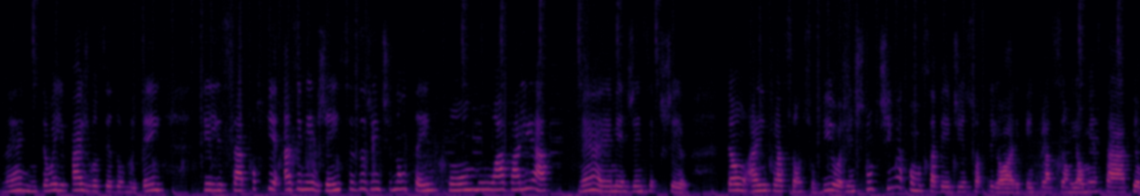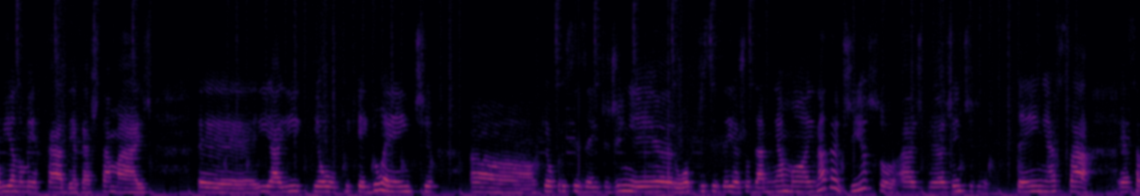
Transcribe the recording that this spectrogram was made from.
né? Então ele faz você dormir bem, ele sabe porque as emergências a gente não tem como avaliar, né? A emergência que chega. Então, a inflação subiu, a gente não tinha como saber disso a priori, que a inflação ia aumentar, que eu ia no mercado e ia gastar mais, é, e aí que eu fiquei doente, ah, que eu precisei de dinheiro, ou precisei ajudar minha mãe, nada disso a, a gente tem essa, essa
